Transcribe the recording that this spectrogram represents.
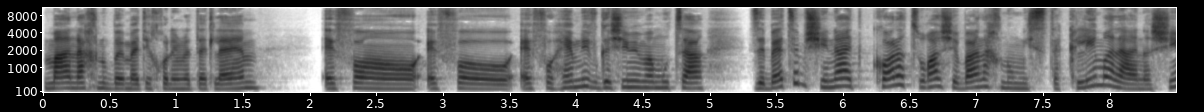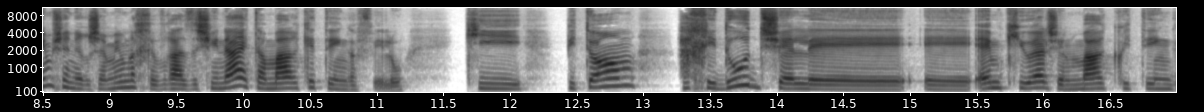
מה אנחנו באמת יכולים לתת להם? איפה, איפה, איפה הם נפגשים עם המוצר? זה בעצם שינה את כל הצורה שבה אנחנו מסתכלים על האנשים שנרשמים לחברה, זה שינה את ה marketing אפילו. כי פתאום החידוד של uh, uh, MQL, של marketing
